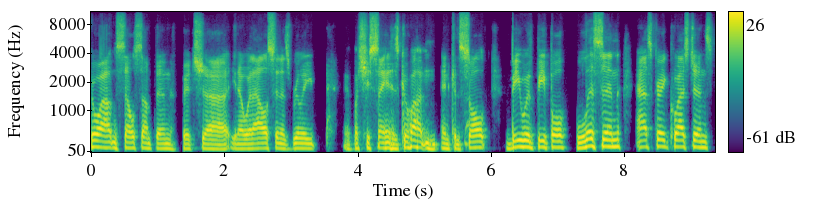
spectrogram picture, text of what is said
Go out and sell something which uh, you know what alison is really what she's saying is go out and, and consult be with people listen ask great questions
